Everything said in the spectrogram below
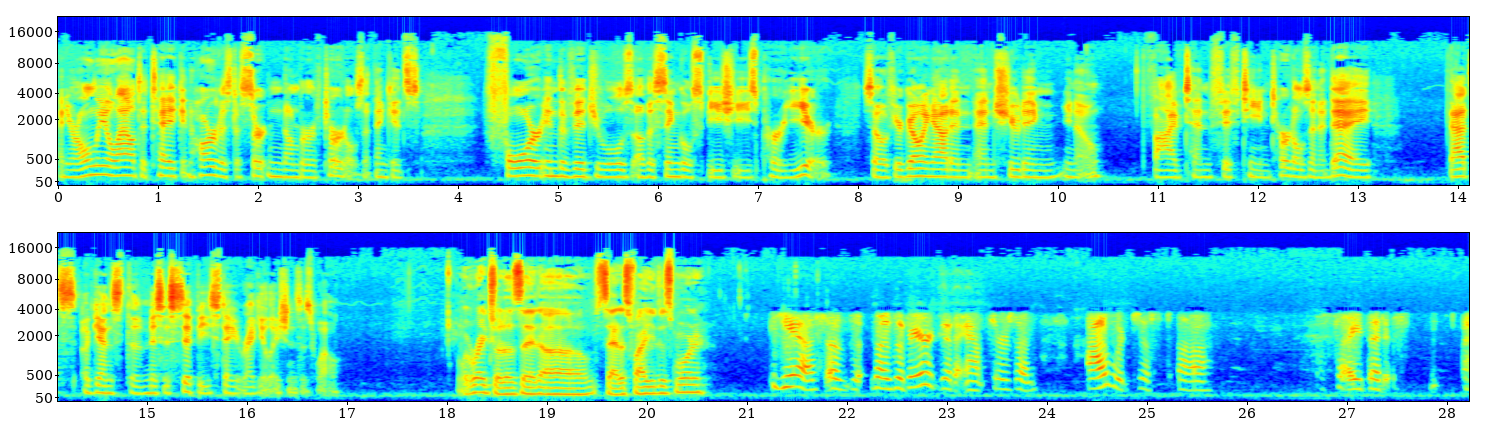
And you're only allowed to take and harvest a certain number of turtles. I think it's four individuals of a single species per year. So if you're going out and, and shooting, you know, 5, 10, 15 turtles in a day, that's against the Mississippi state regulations as well. Well, Rachel, does that uh, satisfy you this morning? Yes, those are very good answers, and I would just uh, say that it's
